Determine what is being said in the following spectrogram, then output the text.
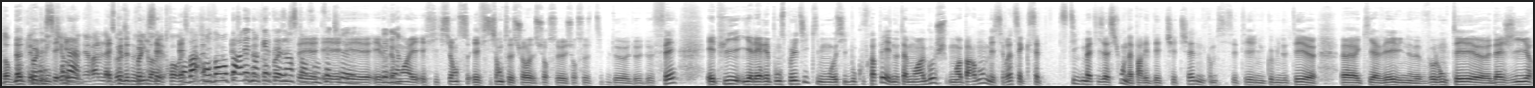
donc, notre police est- en général, est-ce que notre police est trop est- On va- on va en parler dans quelques instants. Vous est- faites le- est- est le lien. vraiment efficiente, efficiente sur, sur, ce, sur ce type de, de, faits. Et puis, il y a les réponses politiques qui m'ont aussi beaucoup frappé, et notamment à gauche. Moi, pardon, mais c'est vrai que cette stigmatisation, on a parlé des Tchétchènes comme si c'était une communauté euh, euh, qui avait une volonté euh, d'agir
